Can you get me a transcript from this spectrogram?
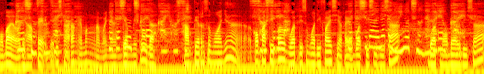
mobile di HP. Jadi sekarang emang namanya game itu udah hampir semuanya kompatibel buat di semua device ya kayak buat PC bisa, buat mobile bisa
